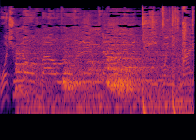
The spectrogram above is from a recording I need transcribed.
What you know about?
